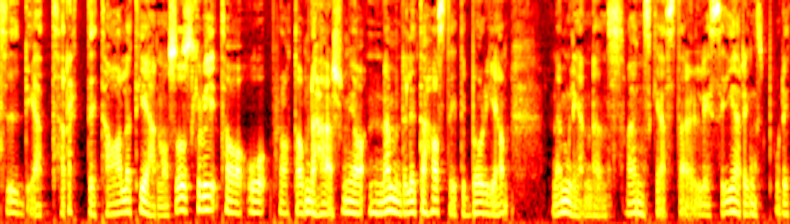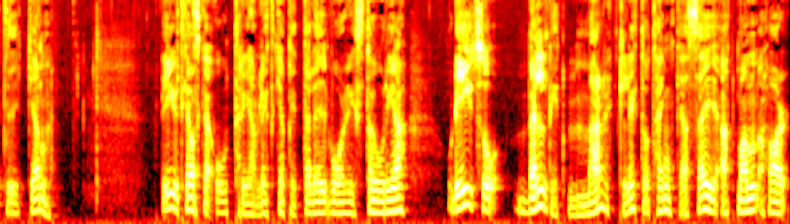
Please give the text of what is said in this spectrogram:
tidiga 30-talet igen och så ska vi ta och prata om det här som jag nämnde lite hastigt i början. Nämligen den svenska steriliseringspolitiken. Det är ju ett ganska otrevligt kapitel i vår historia. Och det är ju så väldigt märkligt att tänka sig att man har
